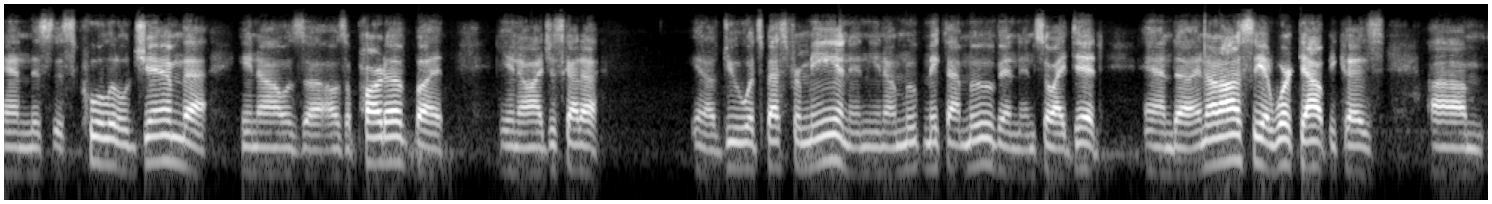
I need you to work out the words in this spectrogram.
and this this cool little gym that you know I was uh, I was a part of, but you know, I just gotta you know do what's best for me and and you know move, make that move and and so I did. And uh, and honestly, it worked out because um,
